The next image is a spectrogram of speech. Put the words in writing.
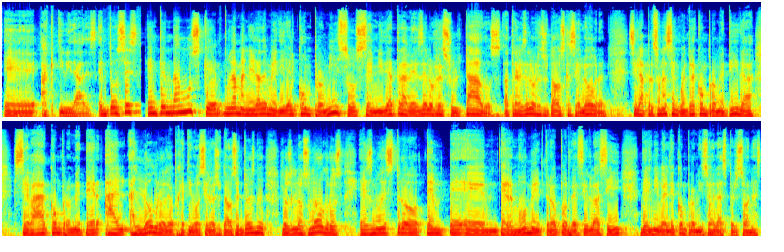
eh, actividades. Entonces, entendamos que una manera de medir el compromiso se mide a través de los resultados, a través de los resultados que se logran. Si la persona se encuentra comprometida, se va a comprometer al, al logro de objetivos y resultados. Entonces, los, logros es nuestro eh, termómetro, por decirlo así, del nivel de compromiso de las personas.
